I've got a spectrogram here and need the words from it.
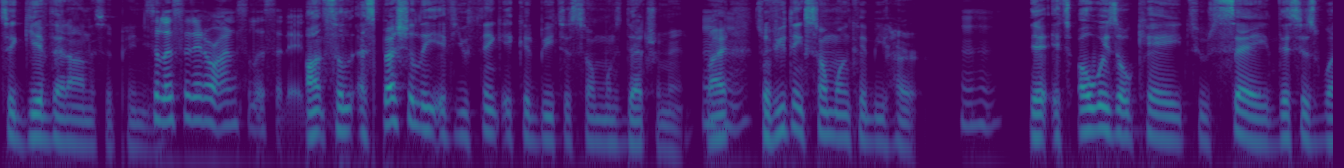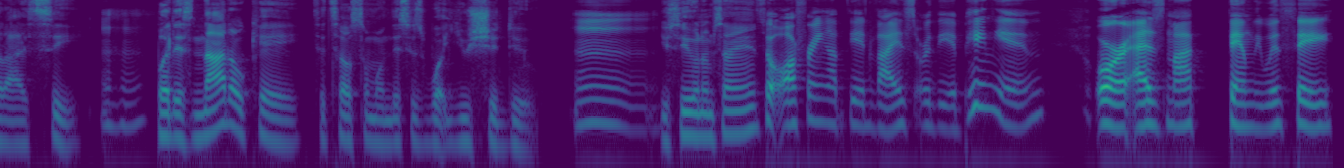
to give that honest opinion. Solicited or unsolicited? Unsol- especially if you think it could be to someone's detriment, right? Mhm. So if you think someone could be hurt, mm-hmm. It's always okay to say this is what I see, Mm-hmm. but it's not okay to tell someone this is what you should do. Mm. You see what I'm saying? So offering up the advice or the opinion, or as my family would say,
